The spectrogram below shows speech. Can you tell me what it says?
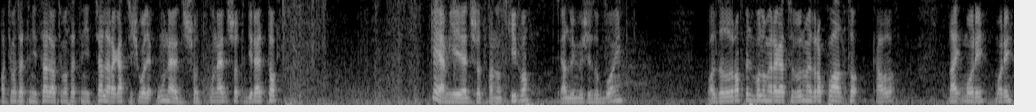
Ottimo set iniziale, ottimo set iniziale. Ragazzi, ci vuole un headshot. Un headshot diretto. Che a miei headshot fanno schifo? E allo invece sono buoni. Ho alzato troppo il volume, ragazzi. Il volume è troppo alto. Cavolo. Dai, muori, muori.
